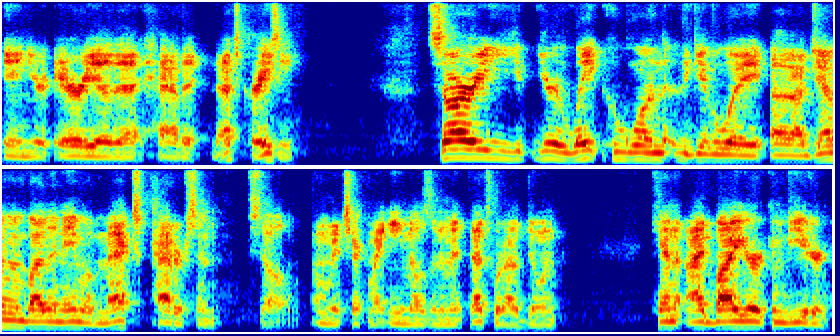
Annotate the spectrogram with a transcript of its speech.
in your area that have it. That's crazy. Sorry, you're late. Who won the giveaway? Uh, a gentleman by the name of Max Patterson. So I'm going to check my emails in a minute. That's what I was doing. Can I buy your computer?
